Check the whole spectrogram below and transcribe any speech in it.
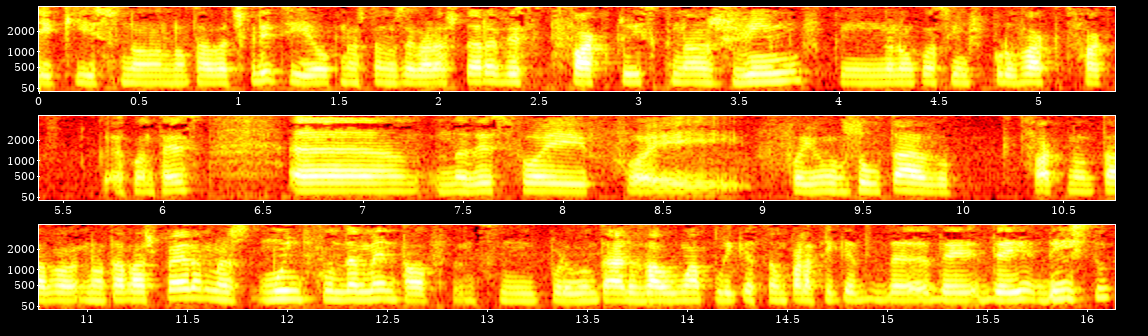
e que isso não, não estava descrito e é o que nós estamos agora a estudar, a ver se de facto isso que nós vimos, que ainda não conseguimos provar que de facto acontece, uh, mas esse foi, foi, foi um resultado que de facto não estava, não estava à espera, mas muito fundamental. Portanto, se me perguntares alguma aplicação prática de, de, de, disto,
